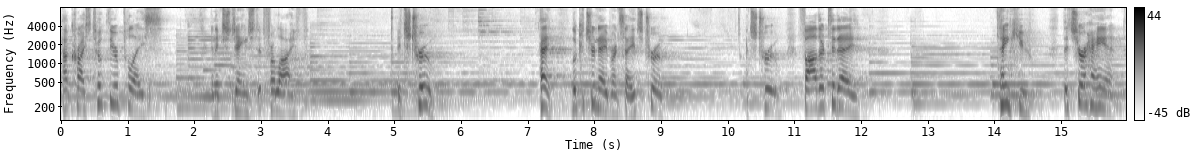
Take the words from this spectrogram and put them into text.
how Christ took your place and exchanged it for life. It's true. Hey, look at your neighbor and say, It's true. It's true. Father, today, thank you that your hand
